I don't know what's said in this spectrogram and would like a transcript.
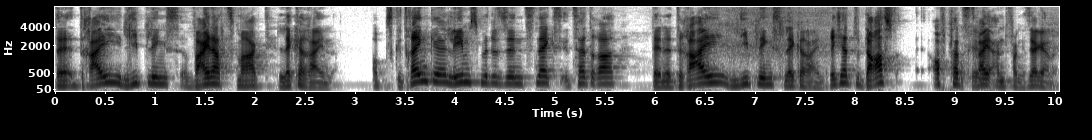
deine drei Lieblings-Weihnachtsmarkt-Leckereien. Ob es Getränke, Lebensmittel sind, Snacks etc. Deine drei Lieblings-Leckereien. Richard, du darfst auf Platz Okay. 3 anfangen, sehr gerne.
